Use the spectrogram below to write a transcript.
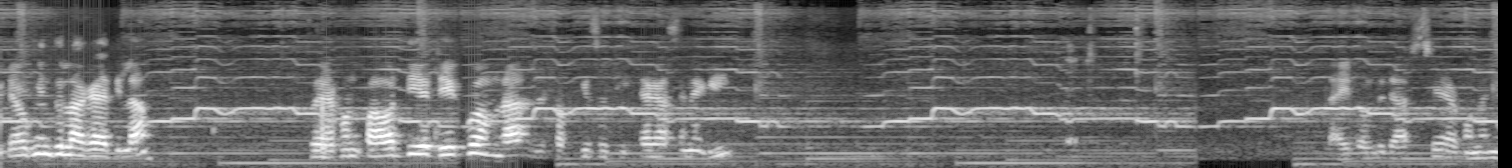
এটাও কিন্তু লাগাই দিলাম। তো এখন পাওয়ার দিয়ে দেখব আমরা সবকিছু ঠিকঠাক আছে নাকি। লাইট অলরেডি আসছে, এখন আমি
